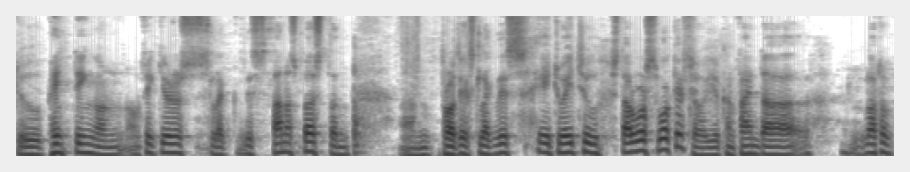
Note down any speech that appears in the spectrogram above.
do painting on, on figures like this Thanos bust and projects like this AT-AT Star Wars Walker. So you can find a lot of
